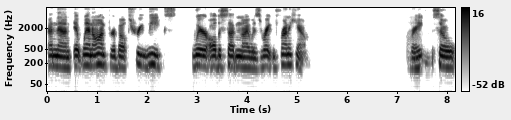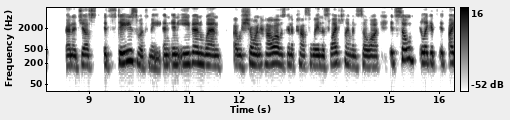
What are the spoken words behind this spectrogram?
And then it went on for about 3 weeks where all of a sudden I was right in front of him. Right? So and it just it stays with me. And and even when i was showing how i was going to pass away in this lifetime and so on it's so like it, it i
